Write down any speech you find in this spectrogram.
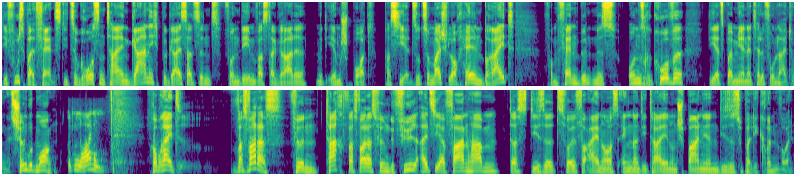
die Fußballfans, die zu großen Teilen gar nicht begeistert sind von dem, was da gerade mit ihrem Sport passiert. So zum Beispiel auch Helen Breit vom Fanbündnis Unsere Kurve, die jetzt bei mir in der Telefonleitung ist. Schönen guten Morgen. Guten Morgen. Frau Breit, was war das für ein Tag, was war das für ein Gefühl, als Sie erfahren haben, dass diese zwölf Vereine aus England, Italien und Spanien diese Super League gründen wollen?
